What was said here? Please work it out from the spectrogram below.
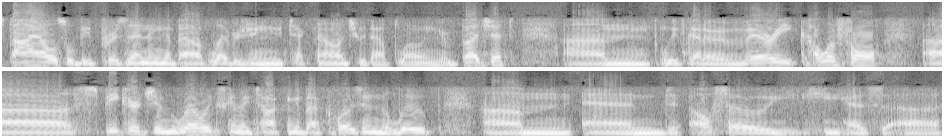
Stiles will be presenting about leveraging new technology without blowing your budget. Um, we've got a very colorful uh, speaker. Jim Lillig's going to be talking about closing the loop, um, and also he has uh,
